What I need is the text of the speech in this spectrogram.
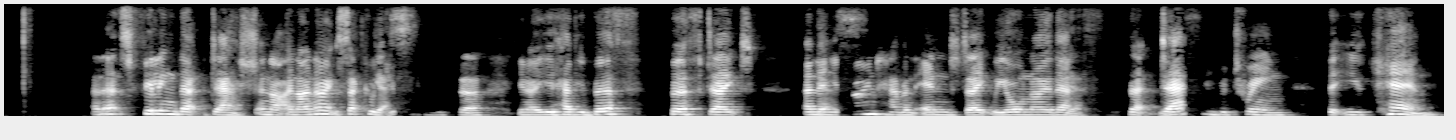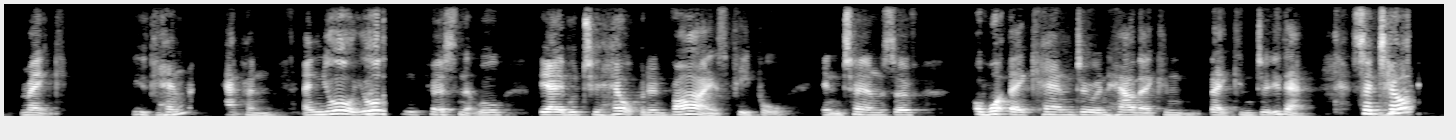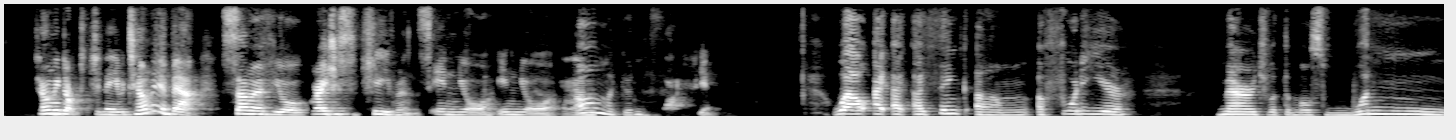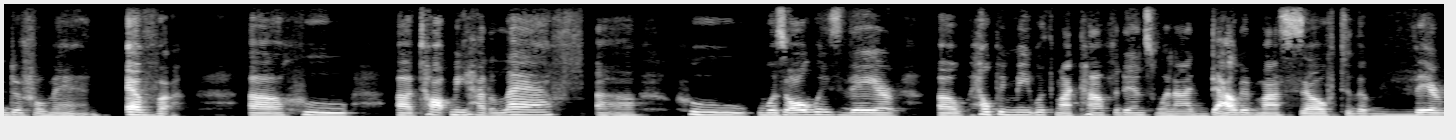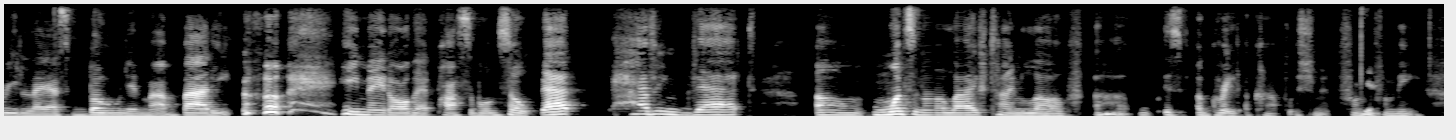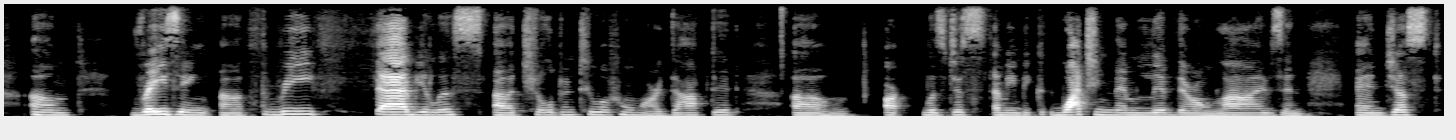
And that's filling that dash. And I, and I know exactly what yes. you, uh, you know, you have your birth birth date and then yes. you don't have an end date. We all know that yes. that dash in between that you can make, you can mm-hmm. make happen. And you're you're the person that will be able to help and advise people in terms of, of what they can do and how they can they can do that. So tell yeah. tell me, Dr. Geneva, tell me about some of your greatest achievements in your in your um, oh my goodness life. Yeah. Well, I I, I think um, a forty year marriage with the most wonderful man ever, uh, who uh, taught me how to laugh, uh, who was always there uh, helping me with my confidence when I doubted myself to the very last bone in my body. he made all that possible. And so that having that um, once in a lifetime love uh, is a great accomplishment for, yeah. for me. Um, raising uh, three fabulous uh, children, two of whom are adopted, um, are, was just, I mean, bec- watching them live their own lives and and just,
